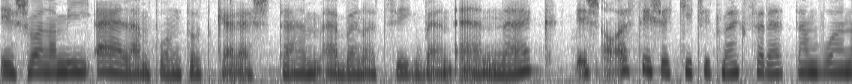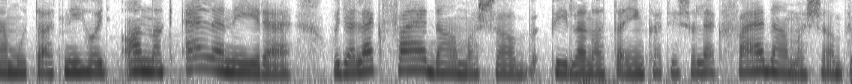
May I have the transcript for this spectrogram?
és valami ellenpontot kerestem ebben a cikkben ennek, és azt is egy kicsit meg szerettem volna mutatni, hogy annak ellenére, hogy a legfájdalmasabb pillanatainkat és a legfájdalmasabb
